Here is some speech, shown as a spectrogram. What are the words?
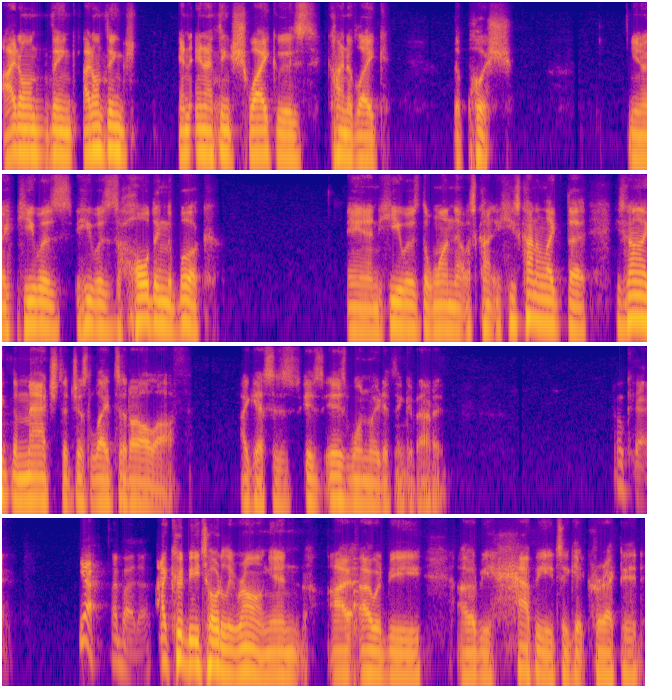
I don't think i don't think and and i think schweick was kind of like the push. You know he was he was holding the book and he was the one that was kind of he's kind of like the he's kind of like the match that just lights it all off i guess is is is one way to think about it. Okay. Yeah, I buy that. I could be totally wrong, and I, I would be I would be happy to get corrected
